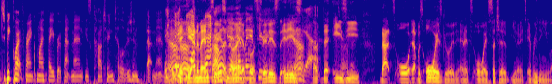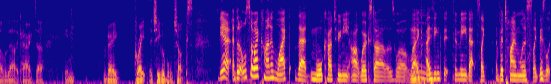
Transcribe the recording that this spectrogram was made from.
To be quite frank, my favorite Batman is cartoon television Batman. The, the animated series? Valid. No, Yeah, the yeah, of animated course. It series. is. It is Yeah. Yeah. uh, the easy. That's all. That was always good, and it's always such a you know. It's everything you love about the character in very great, achievable chunks. Yeah, but also I kind of like that more cartoony artwork style as well. Mm. Like I think that for me that's like of a timeless like there's like,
